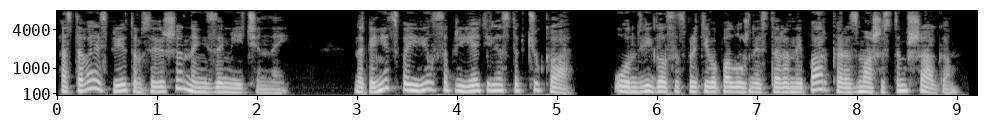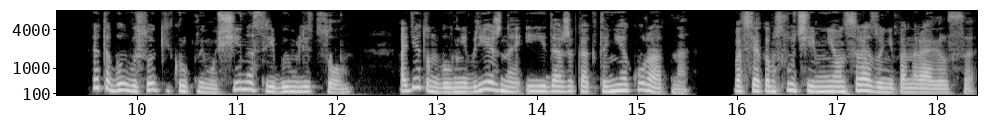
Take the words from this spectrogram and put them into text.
оставаясь при этом совершенно незамеченной. Наконец появился приятель Остапчука. Он двигался с противоположной стороны парка размашистым шагом. Это был высокий крупный мужчина с рябым лицом. Одет он был небрежно и даже как-то неаккуратно, во всяком случае, мне он сразу не понравился.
